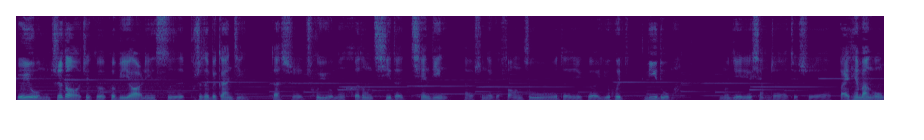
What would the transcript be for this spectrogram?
由于我们知道这个隔壁幺二零四不是特别干净，但是出于我们合同期的签订，还有是那个房租的一个优惠力度嘛，我们也就想着就是白天办公，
